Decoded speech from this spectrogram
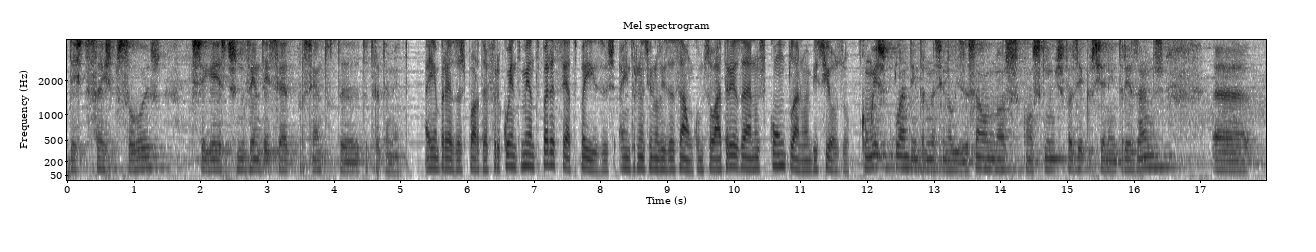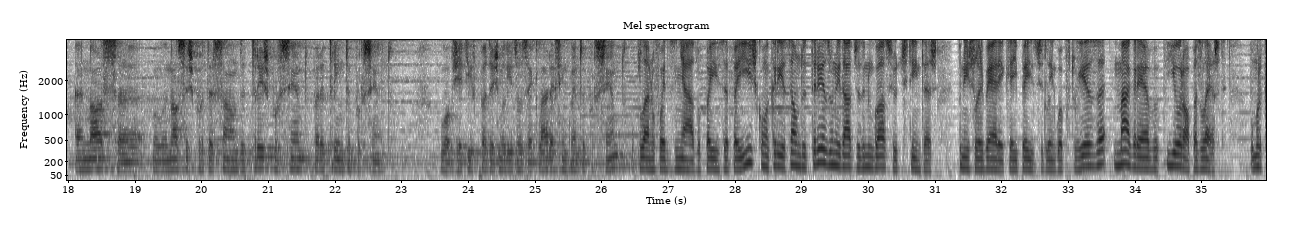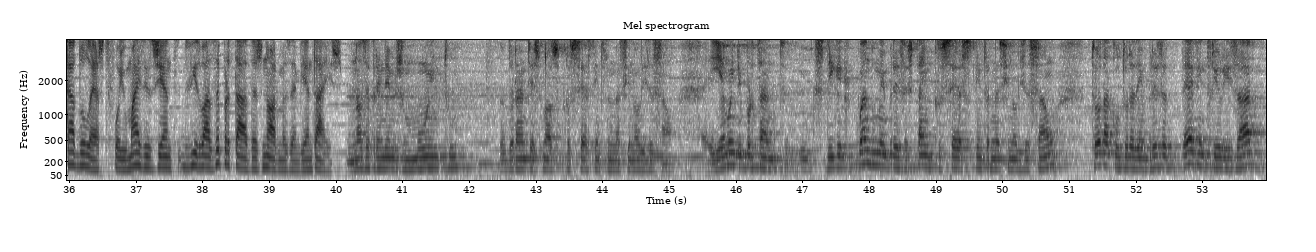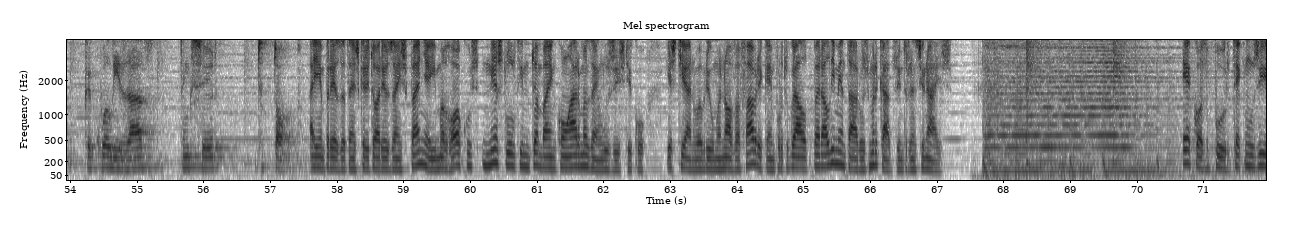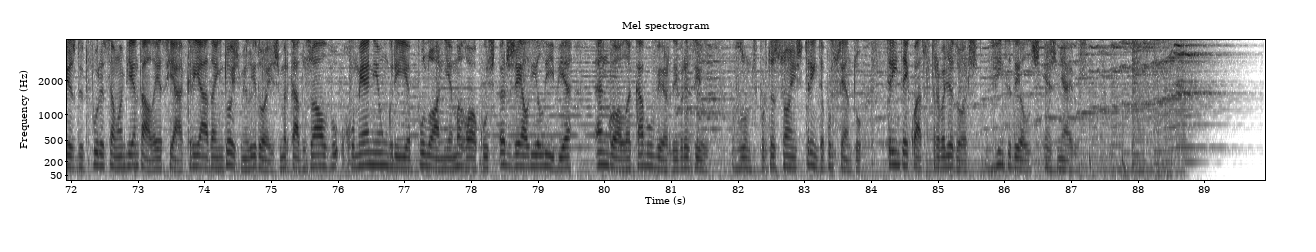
desde seis pessoas que chega a estes 97% de, de tratamento. A empresa exporta frequentemente para sete países. A internacionalização começou há três anos com um plano ambicioso. Com este plano de internacionalização, nós conseguimos fazer crescer em três anos uh, a, nossa, a nossa exportação de 3% para 30%. O objetivo para 2012 é claro, é 50%. O plano foi desenhado país a país com a criação de três unidades de negócio distintas: Península Ibérica e países de língua portuguesa, Maghreb e Europa de Leste. O mercado do leste foi o mais exigente devido às apertadas normas ambientais. Nós aprendemos muito durante este nosso processo de internacionalização. E é muito importante que se diga que quando uma empresa está em processo de internacionalização, toda a cultura da empresa deve interiorizar que a qualidade tem que ser de top. A empresa tem escritórios em Espanha e Marrocos, neste último também com armazém logístico. Este ano abriu uma nova fábrica em Portugal para alimentar os mercados internacionais. Ecodepur Tecnologias de Depuração Ambiental SA, criada em 2002. Mercados-alvo: Roménia, Hungria, Polónia, Marrocos, Argélia, Líbia, Angola, Cabo Verde e Brasil. Volume de exportações 30%, 34 trabalhadores, 20 deles engenheiros.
